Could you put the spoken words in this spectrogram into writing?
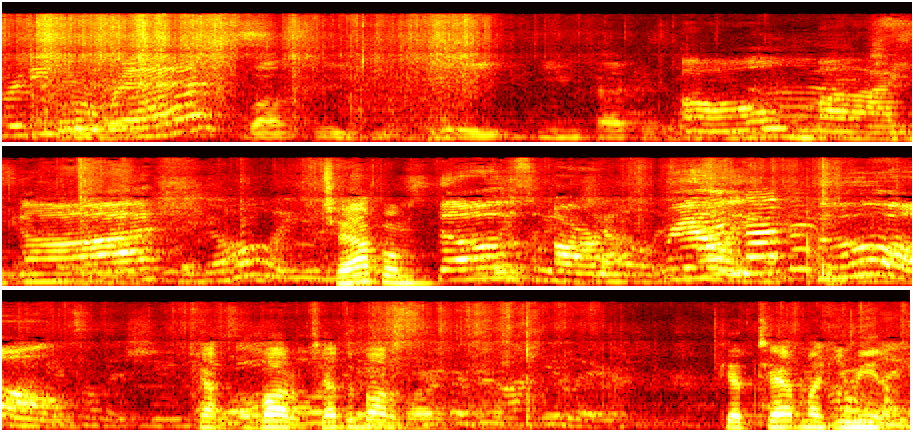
pretty berets. Once we get a. Oh my gosh. Tap them. Those are really cool. Tap the bottom. Tap the bottom. Got to tap 'em like you mean them.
